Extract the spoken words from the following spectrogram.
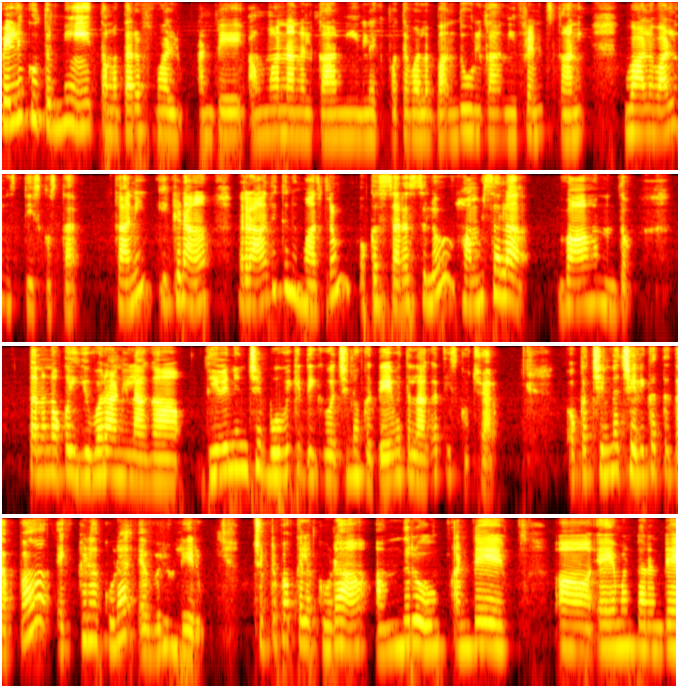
పెళ్ళి కూతుర్ని తమ తరఫు వాళ్ళు అంటే అమ్మా నాన్నలు కానీ లేకపోతే వాళ్ళ బంధువులు కానీ ఫ్రెండ్స్ కానీ వాళ్ళ వాళ్ళు తీసుకొస్తారు. కానీ ఇక్కడ రాధికను మాత్రం ఒక సరస్సులో హంసల వాహనంతో తనను ఒక యువరాణిలాగా దివి నుంచి భూమికి దిగి వచ్చిన ఒక దేవతలాగా తీసుకొచ్చారు. ఒక చిన్న చెలికత్త తప్ప ఎక్కడా కూడా ఎవరూ లేరు. చుట్టుపక్కల కూడా అందరూ అంటే ఏమంటారంటే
